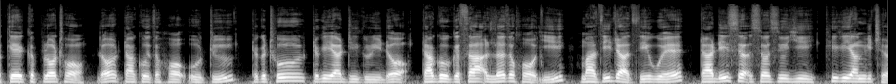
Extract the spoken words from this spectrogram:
အကေကပလော့ထောဒေါ်တာကိုသဟောအိုတူတကထိုးတကရာဒီဂရီတော့ဒါကိုကစားအလဲသဟောဤမာသီတာဇီဝဲဒါဒီဆအစောဆူကြီးခိကရမီထေ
